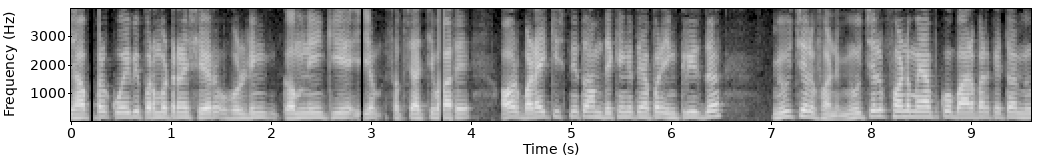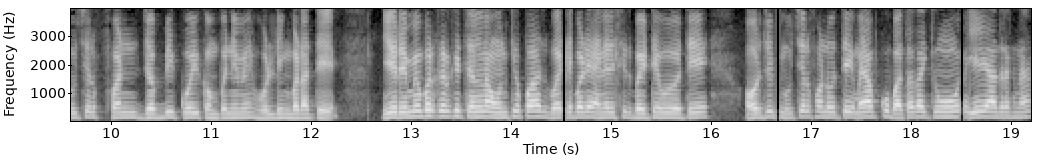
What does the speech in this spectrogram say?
यहाँ पर कोई भी प्रमोटर ने शेयर होल्डिंग कम नहीं की है ये सबसे अच्छी बात है। और बढ़ाई किसने तो हम देखेंगे तो यहाँ पर increase the mutual fund. Mutual fund मैं आपको बार बार कहता हूँ, म्यूचुअल फंड जब भी कोई कंपनी में होल्डिंग बढ़ाते, ये रिमेंबर करके चलना, उनके पास बड़े बड़े एनालिसिस बैठे हुए होते और जो म्यूचुअल फंड होते, मैं आपको बताता क्यों ये याद रखना।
